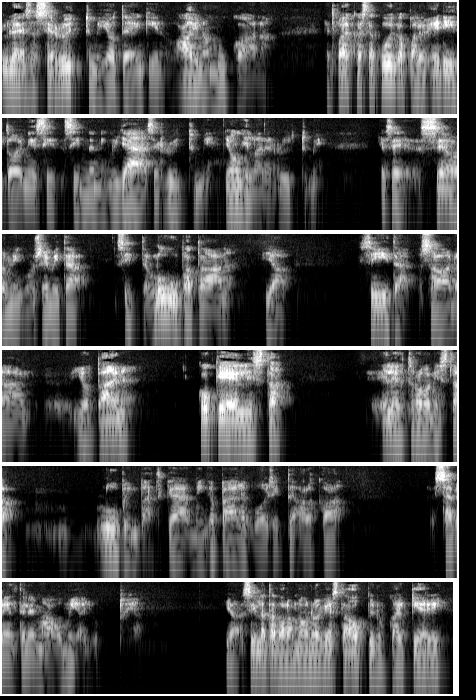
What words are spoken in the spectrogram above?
yleensä se rytmi jotenkin aina mukana. Että vaikka sitä kuinka paljon editoi, niin sinne niin kuin jää se rytmi, jonkinlainen rytmi. Ja se, se on niin kuin se, mitä sitten luupataan ja siitä saadaan jotain kokeellista elektronista loopin pätkää, minkä päälle voi sitten alkaa säveltelemään omia juttuja. Ja sillä tavalla mä oon oikeastaan oppinut kaikki eri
